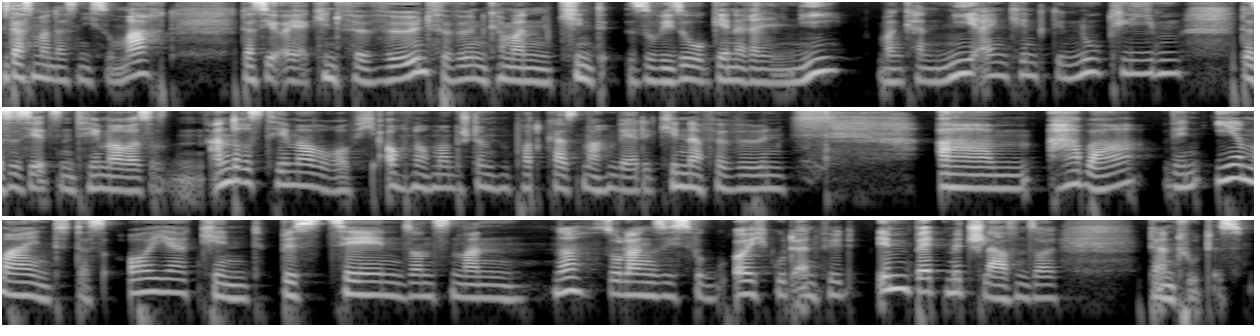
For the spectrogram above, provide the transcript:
dass man das nicht so macht, dass ihr euer Kind verwöhnt. Verwöhnen kann man ein Kind sowieso generell nie. Man kann nie ein Kind genug lieben. Das ist jetzt ein Thema, was ein anderes Thema, worauf ich auch noch mal bestimmt einen Podcast machen werde, Kinder verwöhnen. Ähm, aber wenn ihr meint, dass euer Kind bis zehn, sonst man, ne, solange sich's für euch gut anfühlt, im Bett mitschlafen soll, dann tut es.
